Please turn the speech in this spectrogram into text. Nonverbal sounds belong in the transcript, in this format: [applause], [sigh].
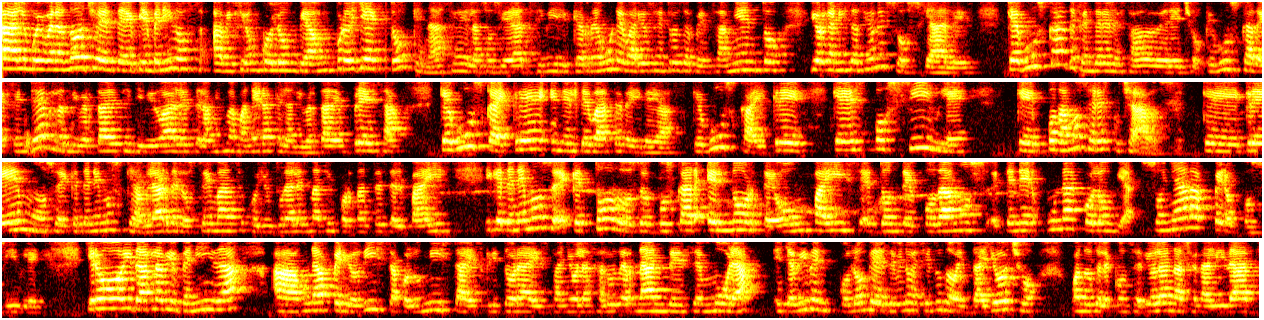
tal? Muy buenas noches. Eh, bienvenidos a Visión Colombia, un proyecto que nace de la sociedad civil, que reúne varios centros de pensamiento y organizaciones sociales, que busca defender el Estado de Derecho, que busca defender las libertades individuales de la misma manera que la libertad de empresa, que busca y cree en el debate de ideas, que busca y cree que es posible que podamos ser escuchados, que creemos eh, que tenemos que hablar de los temas coyunturales más importantes del país y que tenemos eh, que todos buscar el norte o un país eh, donde podamos tener una Colombia soñada pero posible. Quiero hoy dar la bienvenida a una periodista, columnista, escritora española, Salud Hernández Mora. Ella vive en Colombia desde 1998, cuando se le concedió la nacionalidad.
